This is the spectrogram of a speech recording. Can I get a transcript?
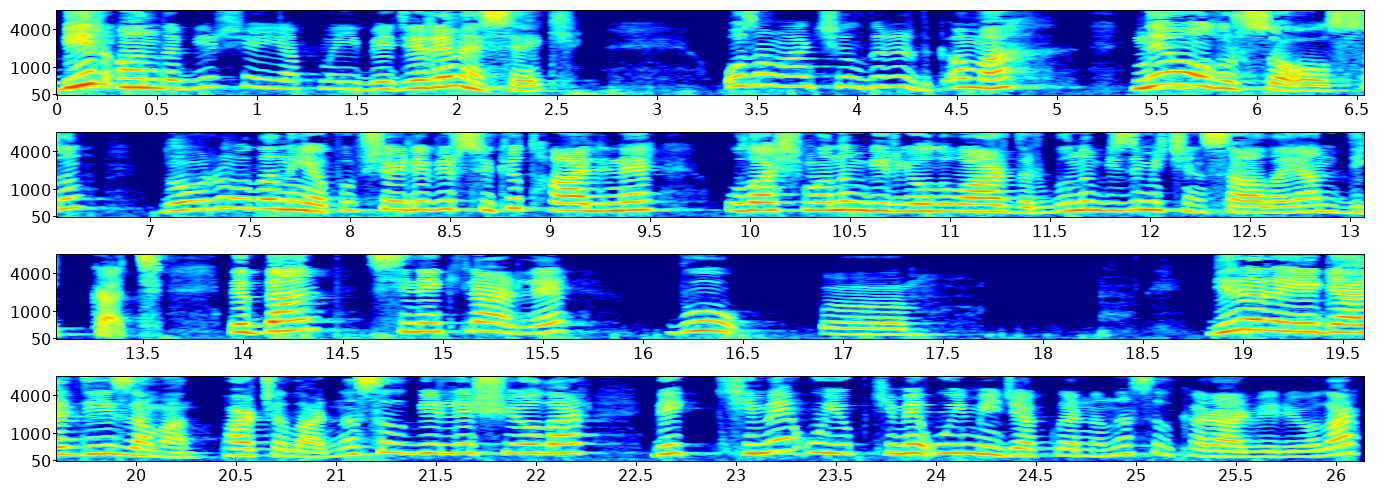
bir anda bir şey yapmayı beceremesek o zaman çıldırırdık ama ne olursa olsun doğru olanı yapıp şöyle bir sükut haline ulaşmanın bir yolu vardır. Bunu bizim için sağlayan dikkat. Ve ben sineklerle bu e, bir araya geldiği zaman parçalar nasıl birleşiyorlar ve kime uyup kime uymayacaklarına nasıl karar veriyorlar?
